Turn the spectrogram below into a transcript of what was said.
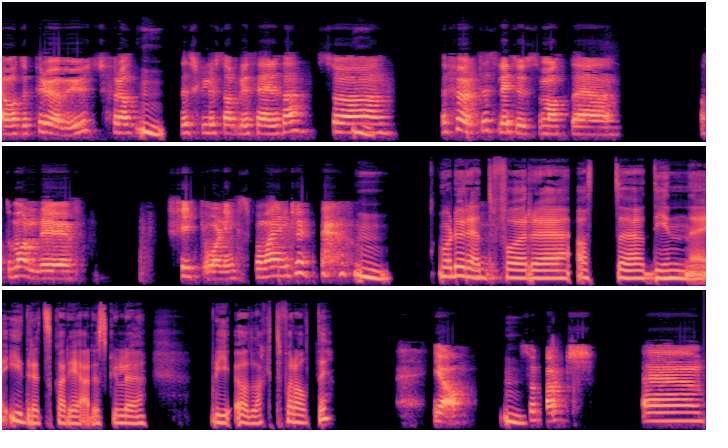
jeg måtte prøve ut for at Mm. det skulle stabilisere seg. Så Mm. det føltes litt ut som at, eh, at de aldri fikk ordnings på meg, egentlig. Mm. Var du redd Mm. for eh, at eh, din idrettskarriere skulle bli ødelagt for alltid? Ja, Mm. så klart. Eh,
